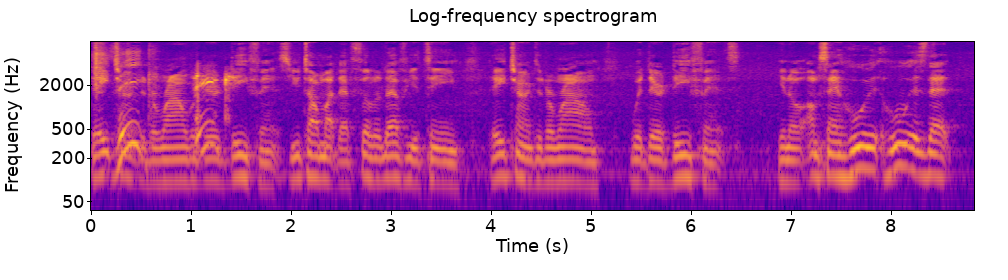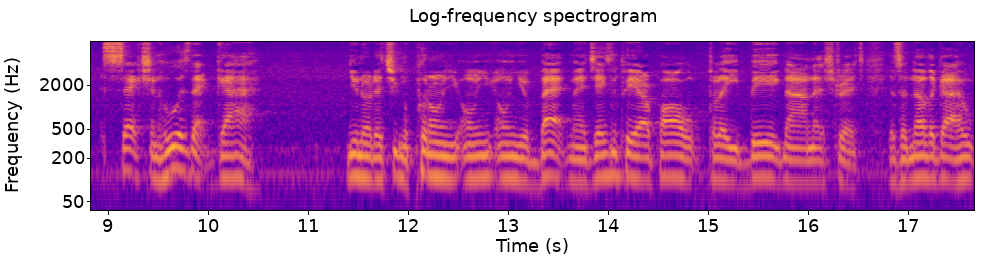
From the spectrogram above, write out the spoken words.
They turned Zeke. it around with their defense. You talking about that Philadelphia team? They turned it around with their defense. You know, I'm saying who who is that section? Who is that guy you know, that you can put on your on, your, on your back, man. Jason Pierre-Paul played big down that stretch. There's another guy who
